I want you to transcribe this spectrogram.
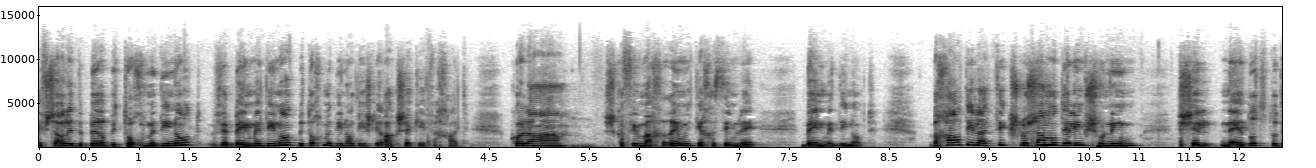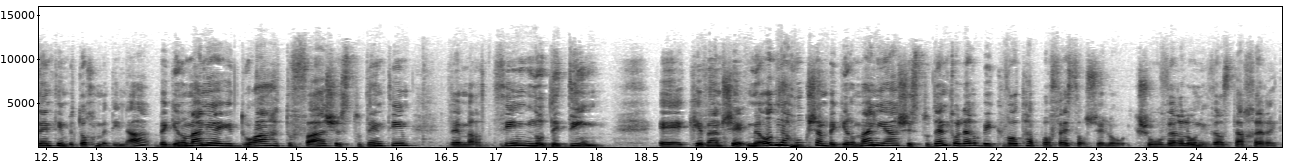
אפשר לדבר בתוך מדינות ובין מדינות, בתוך מדינות יש לי רק שקף אחד. כל השקפים האחרים מתייחסים לבין מדינות. בחרתי להציג שלושה מודלים שונים של ניידות סטודנטים בתוך מדינה. בגרמניה ידועה התופעה של סטודנטים ומרצים נודדים כיוון שמאוד נהוג שם בגרמניה שסטודנט הולך בעקבות הפרופסור שלו כשהוא עובר לאוניברסיטה אחרת.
